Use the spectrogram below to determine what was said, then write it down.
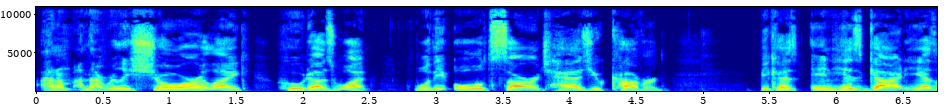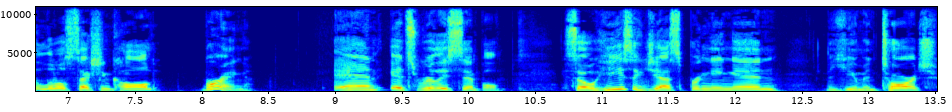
I don't, I'm not really sure, like, who does what. Well, the old Sarge has you covered because in his guide, he has a little section called Bring. And it's really simple. So he suggests bringing in the Human Torch,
